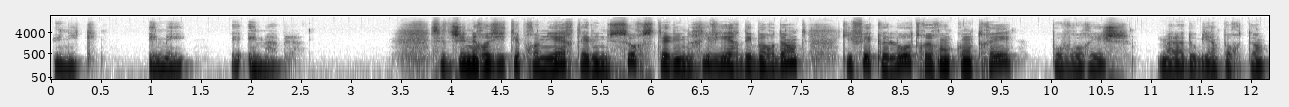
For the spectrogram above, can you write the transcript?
unique, aimé, aimable. Cette générosité première, telle une source, telle une rivière débordante, qui fait que l'autre rencontré, pauvre ou riche, malade ou bien portant,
